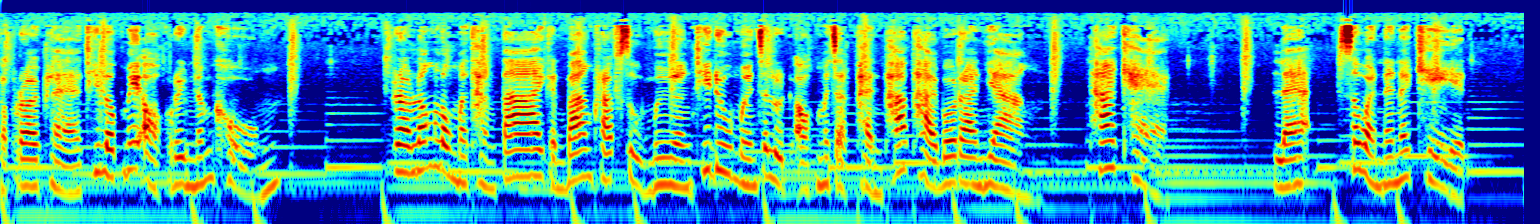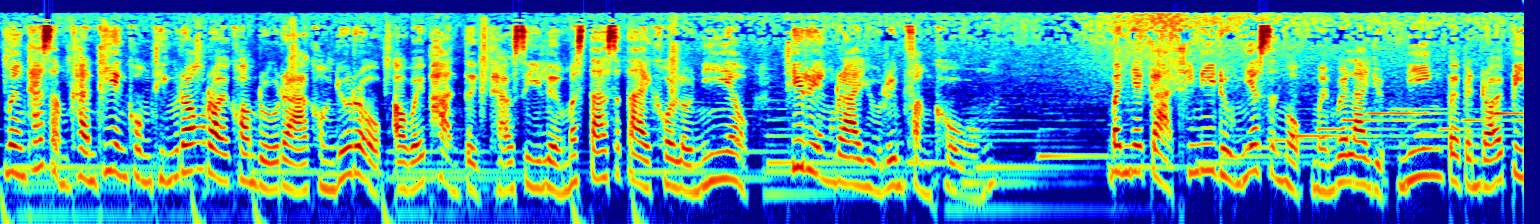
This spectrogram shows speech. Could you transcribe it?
กับรอยแผลที่ลบไม่ออกริมน้ำโขงเราล่องลงมาทางใต้กันบ้างครับสู่เมืองที่ดูเหมือนจะหลุดออกมาจากแผ่นภาพถ่ายโบราณอย่าง ท่าแขก และสวรรณเขต เมืองท่าสำคัญที่ยังคงทิ้งร่องรอยความหรูหราของยุโรปเอาไว้ผ่านตึกแถวสีเหลืองมัสตาร์สไตล์โคโลเนียล ที่เรียงรายอยู่ริมฝั่งโขง บรรยากาศที่นี่ดูเงียบสงบเหมือนเวลาหยุดนิ่งไปเป็นร้อยปี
